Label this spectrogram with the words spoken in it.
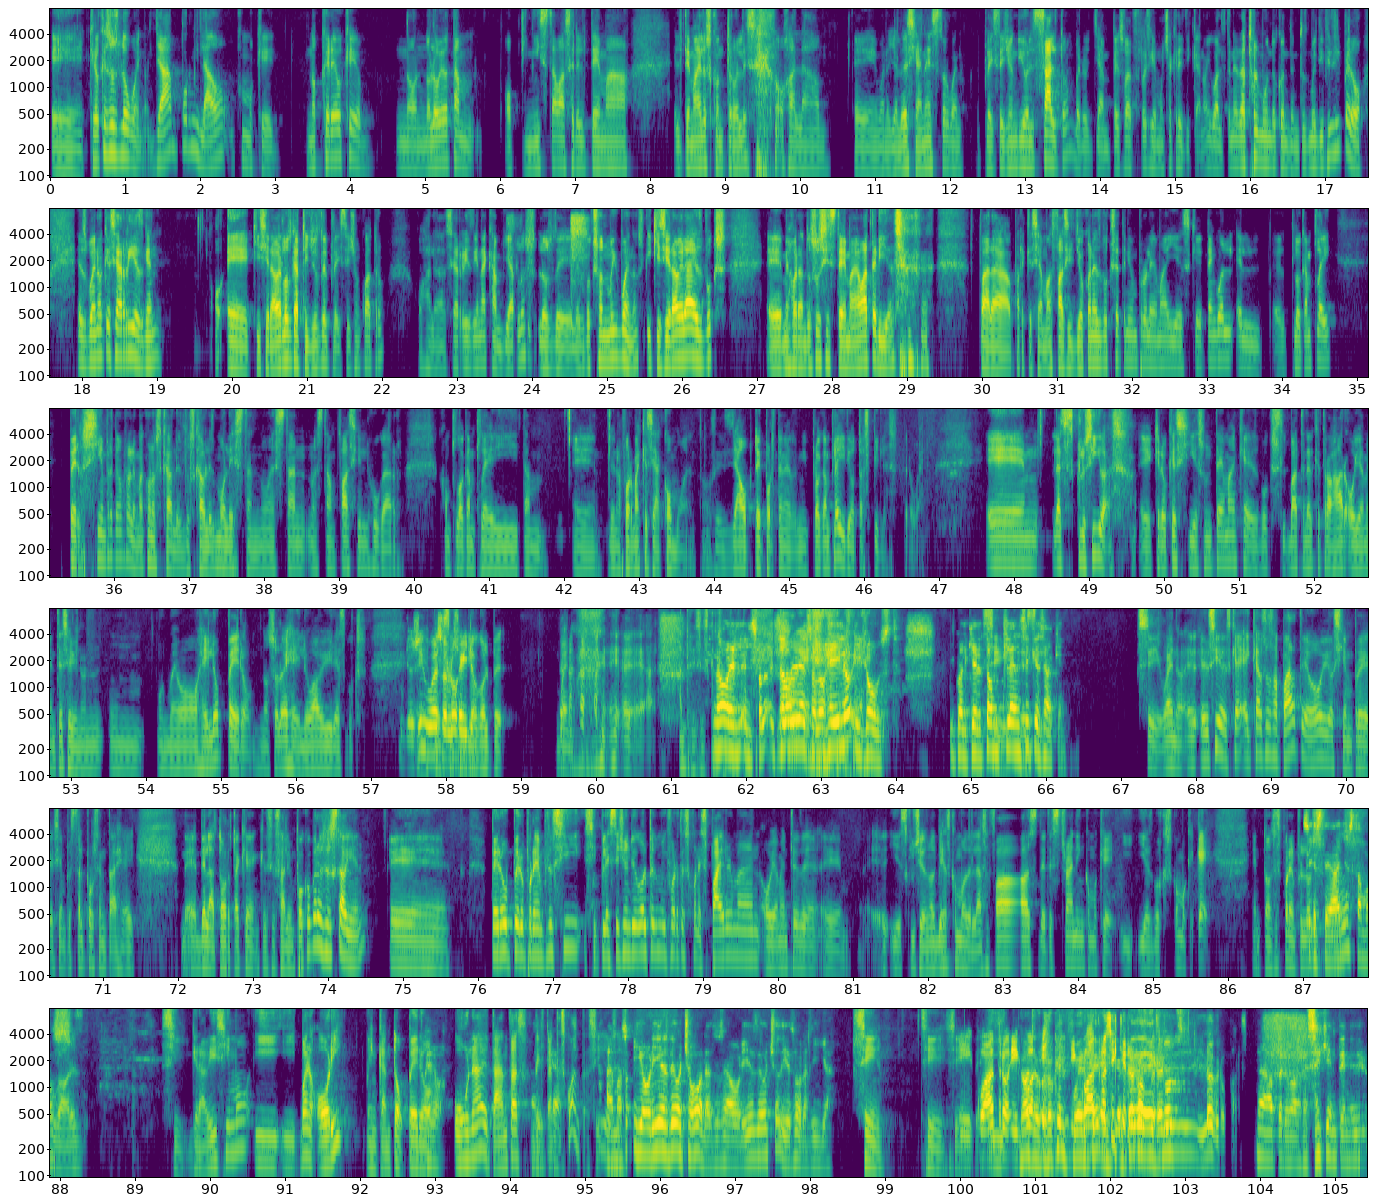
Eh, creo que eso es lo bueno. Ya por mi lado, como que no creo que, no, no lo veo tan optimista va a ser el tema, el tema de los controles. ojalá eh, bueno, ya lo decía Néstor, bueno, PlayStation dio el salto, pero ya empezó a recibir mucha crítica, ¿no? Igual tener a todo el mundo contento es muy difícil, pero es bueno que se arriesguen. Eh, quisiera ver los gatillos del PlayStation 4. Ojalá se arriesguen a cambiarlos. Los de Xbox son muy buenos y quisiera ver a Xbox eh, mejorando su sistema de baterías para, para, que sea más fácil. Yo con Xbox he tenido un problema y es que tengo el, el, el plug and play, pero siempre tengo un problema con los cables. Los cables molestan, no es tan, no es tan fácil jugar con plug and play tan, eh, de una forma que sea cómoda. Entonces ya opté por tener mi plug and play y de otras pilas, pero bueno. Eh, las exclusivas, eh, creo que sí es un tema que Xbox va a tener que trabajar. Obviamente se viene un, un, un, nuevo Halo, pero no solo de Halo va a vivir Xbox. Yo sigo eh, solo Halo. Golpe... Bueno, Andrés es No, el, el solo, el solo, no, vive solo Halo y Ghost. Y cualquier Tom sí, Clancy es... que saquen. Sí, bueno, sí, es que hay casos aparte, obvio, siempre, siempre está el porcentaje ahí de, de la torta que, que, se sale un poco, pero eso está bien. Eh, pero, pero, por ejemplo, si, si PlayStation dio golpes muy fuertes con Spider-Man, obviamente, de, eh, y exclusivas más viejas como The Last of Us, The, The Stranding, como que, y, y, Xbox como que, ¿qué? Entonces, por ejemplo, los, sí, este los año estamos... jugadores... Sí, gravísimo. Y, y, bueno, Ori me encantó, pero, pero una de tantas, de tantas cuantas, sí. Además, sea... y Ori es de 8 horas, o sea, Ori es de 8 10 horas y ya. Sí, Sí, sí. Y cuatro, y, no, yo creo que el fuerte, y cuatro el si quiero romper Xbox... el logro, parce. No, pero ahora sé quién tiene.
